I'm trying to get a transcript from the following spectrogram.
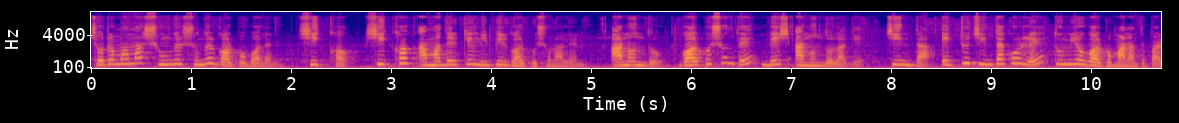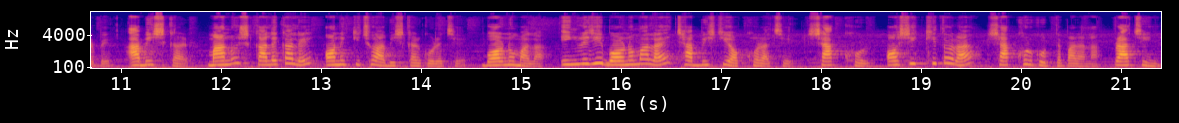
ছোট মামা সুন্দর সুন্দর গল্প বলেন। শিক্ষক শিক্ষক আমাদেরকে লিপির গল্প শোনালেন। আনন্দ, গল্প শুনতে বেশ আনন্দ লাগে। চিন্তা। একটু চিন্তা করলে তুমিও গল্প মানাতে পারবে। আবিষ্কার। মানুষ কালে কালে অনেক কিছু আবিষ্কার করেছে। বর্ণমালা। ইংরেজি বর্ণমালায় ছাব্বিশটি অক্ষর আছে। স্বাক্ষর। অশিক্ষিতরা স্বাক্ষর করতে পারে না। প্রাচীন।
